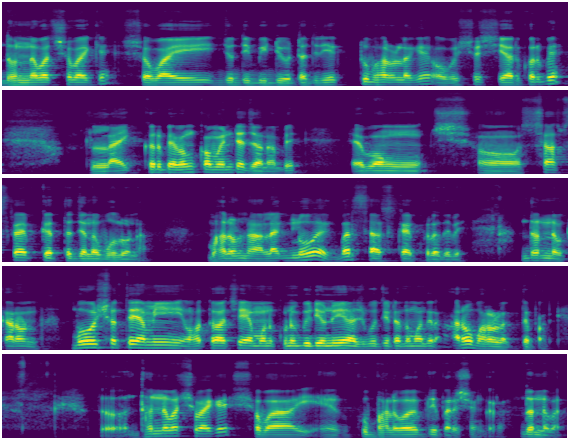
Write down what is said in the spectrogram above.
ধন্যবাদ সবাইকে। সবাই যদি ভিডিওটা যদি একটু ভালো লাগে, অবশ্যই শেয়ার করবে লাইক করবে এবং কমেন্টে জানাবে এবং সাবস্ক্রাইব করতে যেন ভুলো না। ভালো না লাগলেও একবার সাবস্ক্রাইব করে দেবে। ধন্যবাদ। কারণ ভবিষ্যতে আমি হয়তো আছে এমন কোনো ভিডিও নিয়ে আসব যেটা তোমাদের আরও ভালো লাগতে পারে। তো ধন্যবাদ সবাইকে। সবাই খুব ভালোভাবে প্রিপারেশন করো। ধন্যবাদ।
